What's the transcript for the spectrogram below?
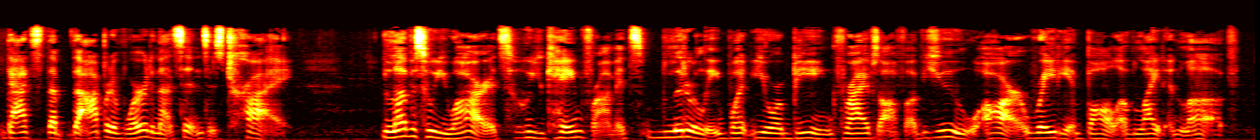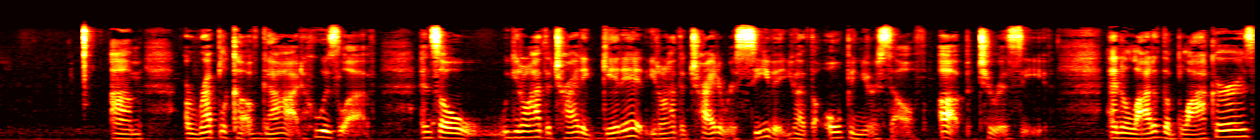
that's the the operative word in that sentence is try. Love is who you are. It's who you came from. It's literally what your being thrives off of. You are a radiant ball of light and love um, a replica of God, who is love. And so you don't have to try to get it. You don't have to try to receive it. You have to open yourself up to receive. And a lot of the blockers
